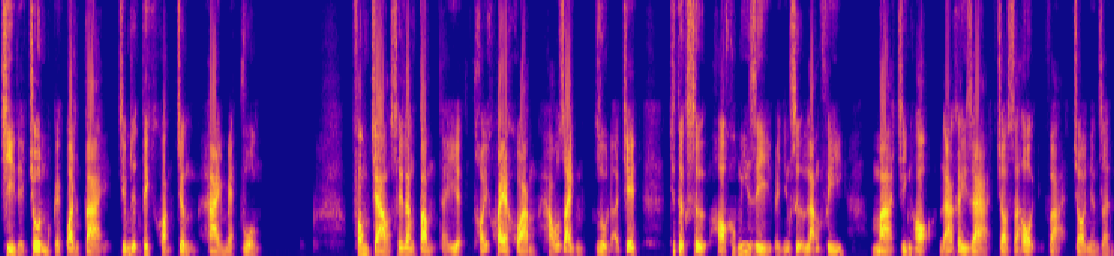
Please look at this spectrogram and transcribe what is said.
chỉ để chôn một cái quan tài chiếm diện tích khoảng chừng 2 mét vuông. Phong trào xây lăng tẩm thể hiện thói khoe khoang háo danh dù đã chết, chứ thực sự họ không nghĩ gì về những sự lãng phí mà chính họ đã gây ra cho xã hội và cho nhân dân.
